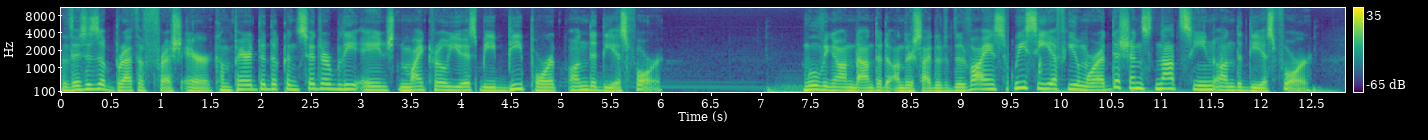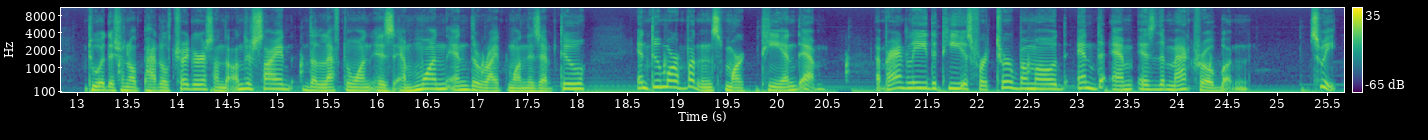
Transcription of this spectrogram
This is a breath of fresh air compared to the considerably aged micro USB-B port on the DS4. Moving on down to the underside of the device, we see a few more additions not seen on the DS4 two additional paddle triggers on the underside, the left one is M1 and the right one is M2, and two more buttons marked T and M. Apparently, the T is for turbo mode and the M is the macro button. Sweet.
